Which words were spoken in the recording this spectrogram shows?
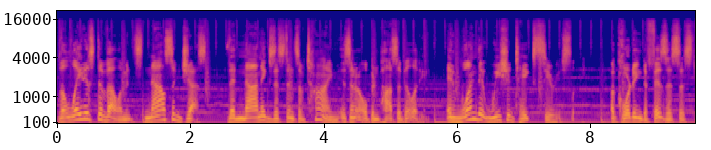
The latest developments now suggest that non existence of time is an open possibility, and one that we should take seriously. According to physicists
